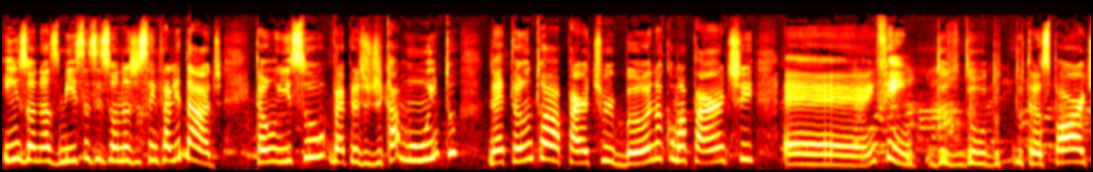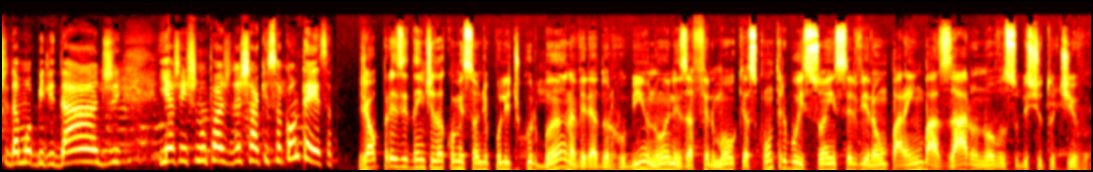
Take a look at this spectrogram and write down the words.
em zonas mistas e zonas de centralidade. Então isso vai prejudicar muito, né, tanto a parte urbana como a parte, é, enfim, do, do, do, do transporte, da mobilidade. E a gente não pode deixar deixar que isso aconteça. Já o presidente da Comissão de Política Urbana, vereador Rubinho Nunes, afirmou que as contribuições servirão para embasar o novo substitutivo,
